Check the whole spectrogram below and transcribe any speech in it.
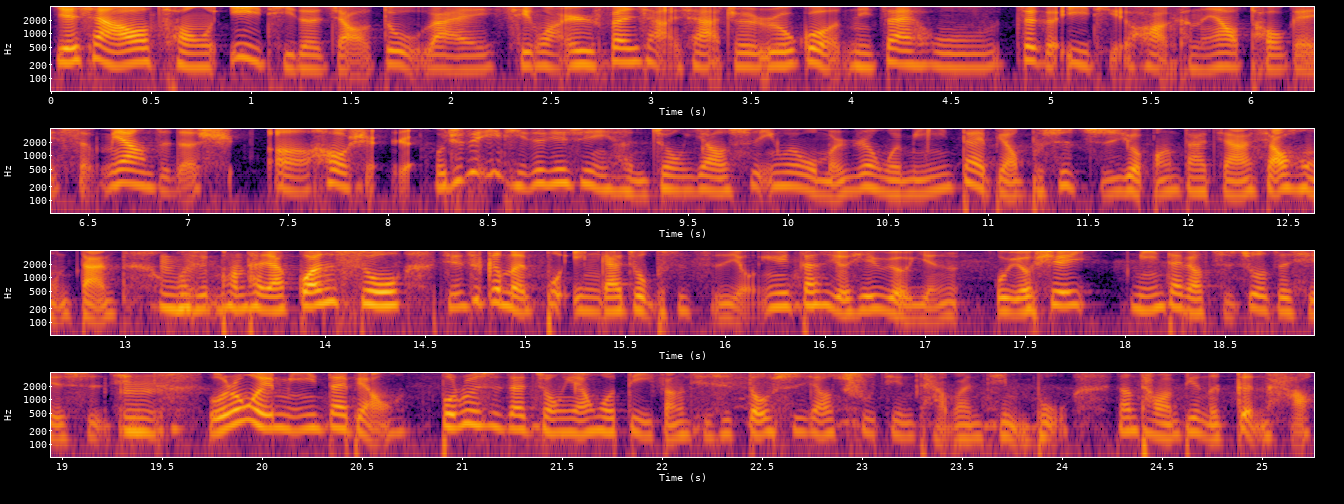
也想要从议题的角度来请婉玉分享一下，就是如果你在乎这个议题的话，可能要投给什么样子的选呃候选人？我觉得议题这件事情很重要，是因为我们认为民意代表不是只有帮大家小红单，或是帮大家关说，其实这根本不应该做，不是只有，因为但是有些有言，我有些。民意代表只做这些事情，嗯、我认为民意代表不论是在中央或地方，其实都是要促进台湾进步，让台湾变得更好，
